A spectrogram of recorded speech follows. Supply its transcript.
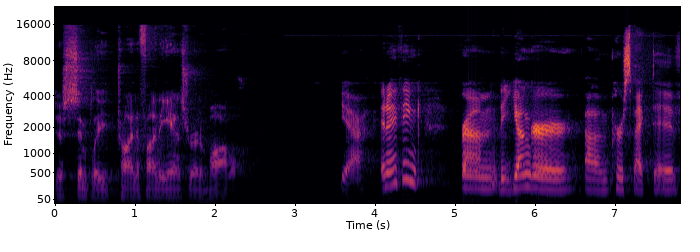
just simply trying to find the answer in a bottle. Yeah, and I think from the younger um, perspective,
